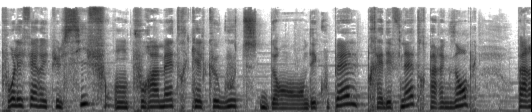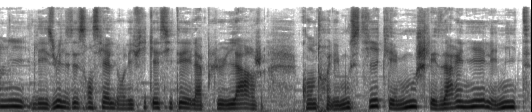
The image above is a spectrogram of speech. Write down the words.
Pour l'effet répulsif, on pourra mettre quelques gouttes dans des coupelles, près des fenêtres par exemple, Parmi les huiles essentielles dont l'efficacité est la plus large contre les moustiques, les mouches, les araignées, les mites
